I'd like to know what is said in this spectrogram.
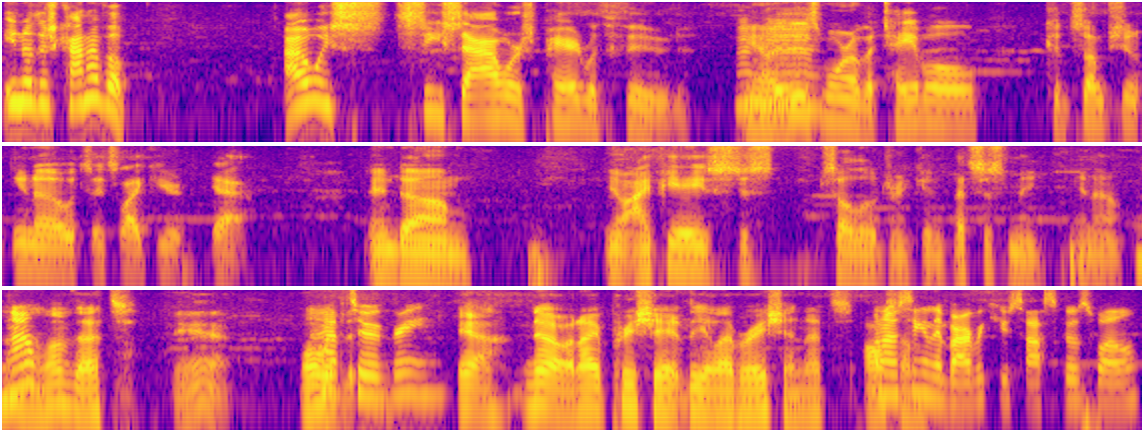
you know, there's kind of a. I always see sours paired with food. You know, it is more of a table consumption. You know, it's it's like you're yeah, and um, you know, IPA's just solo drinking. That's just me. You know, No, I love that. Yeah. Well, I have with- to agree. yeah. No, and I appreciate the elaboration. That's awesome. When I was thinking the barbecue sauce goes well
